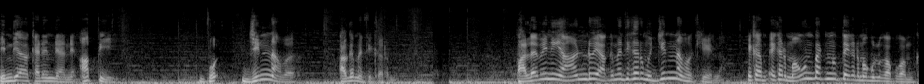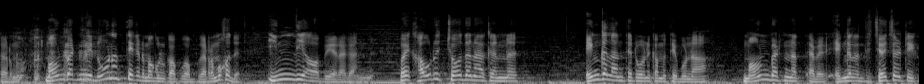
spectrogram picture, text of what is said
ඉන්දියාව කැඩෙන් යන්නේ අපි ජින්නව අගමැති කරමු. පලවෙනි ආණ්ඩුව අගමතිකරම ජින්නම කියලා එක එක මවන් පටනුත් එකට මගුල කපුකම් කරන මවන් පටේ නොනත් එකට මගුල කපුකම් කරමකොද ඉන්දියාව බේරගන්න ඔය කවුරු චෝදනා කරන්න එංගලන්තට ඕනකම තිබුණා මවන් බටනත් එංගලන්ත චර්චල්ටේක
